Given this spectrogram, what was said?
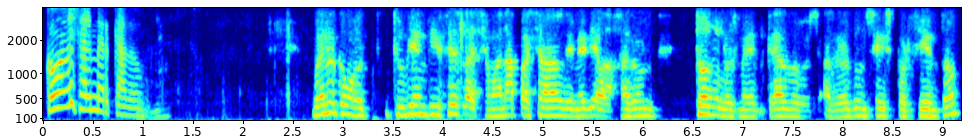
¿Cómo ves al mercado? Bueno, como tú bien dices, la semana pasada de media bajaron todos los mercados alrededor de un 6%,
